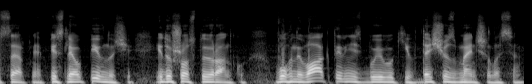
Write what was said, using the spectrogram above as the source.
серпня, після опівночі і до 6 ранку, вогнева активність бойовиків дещо зменшилася.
